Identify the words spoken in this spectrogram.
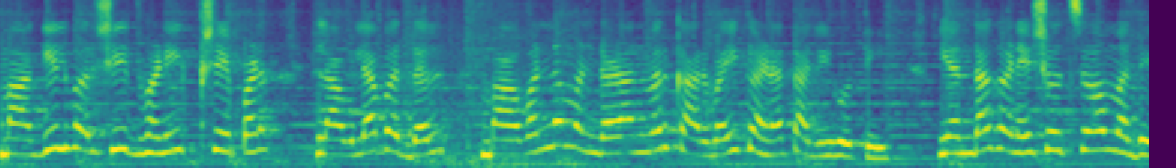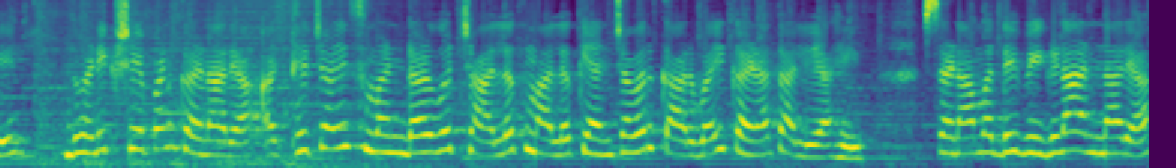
मागील वर्षी ध्वनिक्षेपण लावल्याबद्दल बावन्न मंडळांवर कारवाई करण्यात आली होती. यंदा गणेशोत्सवामध्ये ध्वनिक्षेपण करणाऱ्या अठ्ठेचाळीस मंडळ व चालक मालक यांच्यावर कारवाई करण्यात आली आहे. सणामध्ये विघ्न आणणाऱ्या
